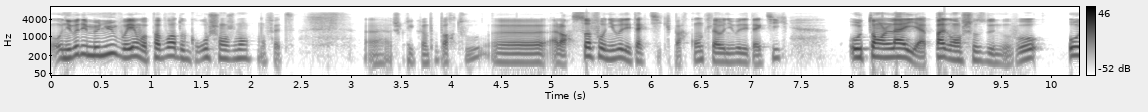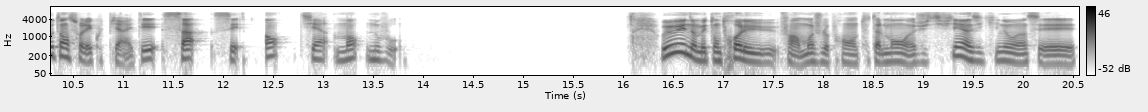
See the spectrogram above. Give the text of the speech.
Au niveau des menus, vous voyez, on va pas voir de gros changements en fait. je clique un peu partout. alors, sauf au niveau des tactiques. Par contre, là, au niveau des tactiques, autant là, il n'y a pas grand chose de nouveau. Autant sur les coups de pied arrêtés, ça, c'est entièrement nouveau. Oui, oui, non, mais ton troll, est... enfin, moi je le prends totalement euh, justifié, hein, Zikino. Hein, c'est,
